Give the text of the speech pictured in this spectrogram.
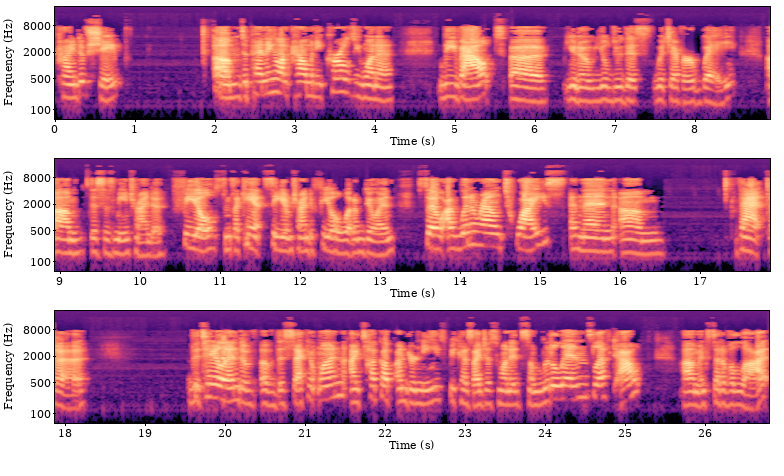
kind of shape um, depending on how many curls you want to leave out, uh, you know, you'll do this whichever way. Um, this is me trying to feel, since I can't see, I'm trying to feel what I'm doing. So I went around twice and then um, that, uh, the tail end of, of the second one, I tuck up underneath because I just wanted some little ends left out um, instead of a lot.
